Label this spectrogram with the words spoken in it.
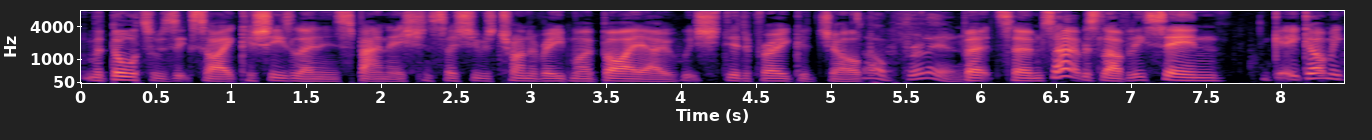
my daughter was excited because she's learning Spanish, and so she was trying to read my bio, which she did a very good job. Oh, brilliant! But um, so it was lovely seeing. It got me.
